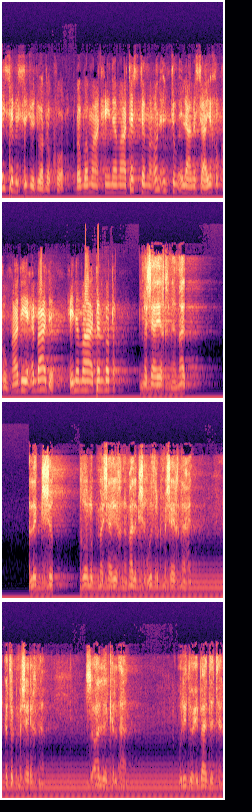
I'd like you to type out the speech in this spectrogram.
ليس بالسجود والركوع ربما حينما تستمعون أنتم إلى مشايخكم هذه عبادة حينما تنبط مشايخنا ما لك شغل بمشايخنا ما لك شغل اترك مشايخنا عن اترك مشايخنا. سؤال لك الآن أريد عبادة.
